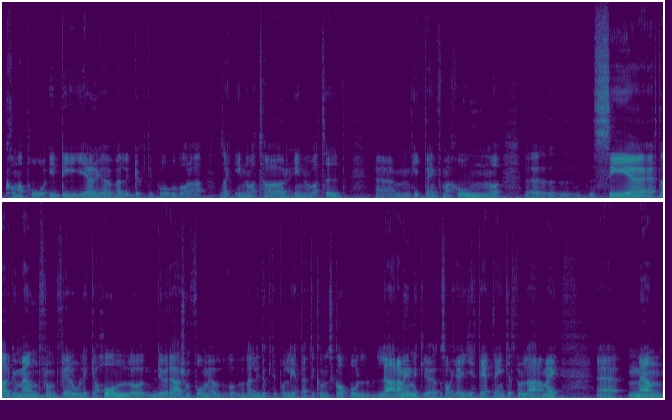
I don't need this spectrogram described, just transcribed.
att komma på idéer. Jag är väldigt duktig på att vara som sagt, innovatör, innovativ. Ehm, hitta information och eh, se ett argument från flera olika håll. Och det är det här som får mig att vara väldigt duktig på att leta efter kunskap och lära mig mycket saker. Jag är jätte, jätteenkelt för att lära mig. Eh, men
